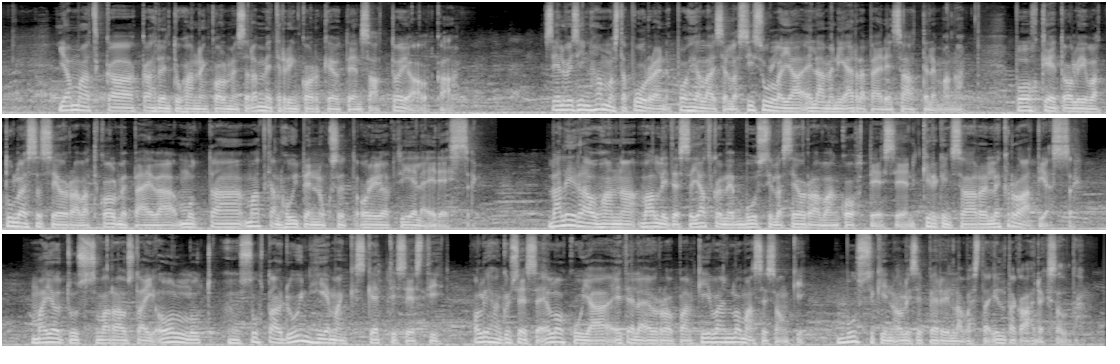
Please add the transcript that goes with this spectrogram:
Ja matkaa 2300 metrin korkeuteen saattoi alkaa. Selvisin hammasta pureen pohjalaisella sisulla ja elämäni ärräpäiden saattelemana. Pohkeet olivat tulessa seuraavat kolme päivää, mutta matkan huipennukset olivat vielä edessä. Välirauhan vallitessa jatkoimme bussilla seuraavaan kohteeseen, Kirkinsaarelle Kroatiassa. Majoitusvarausta ei ollut, suhtauduin hieman skeptisesti. Olihan kyseessä elokuu ja Etelä-Euroopan kivain lomasesonki. Bussikin olisi perillä vasta ilta kahdeksalta.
